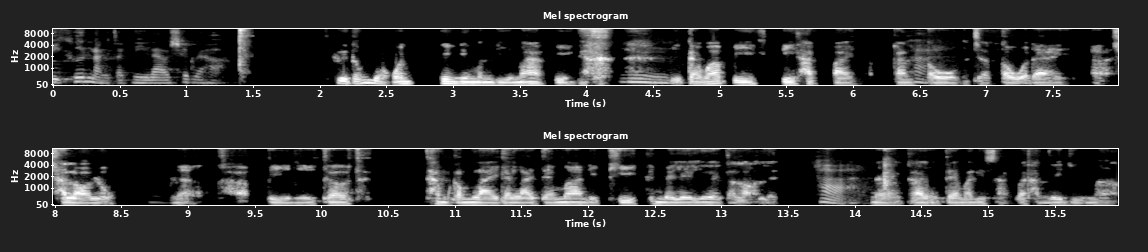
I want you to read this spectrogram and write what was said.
ดีขึ้นหลังจากนี้แล้วใช่ไหมคะคือต้องบอกว่าจริงๆมันดีมากปีนะแต่ว่าปีปีถัดไปการโตมันจะโตได้ชะลอลงนะครับปีนี้ก็ทำกำไรกันรายแต่มาดีพีขึ้นไปเรื่อยๆตลอดเลยนะครับแต่มาที่สามก็ทำได้ดีมาก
